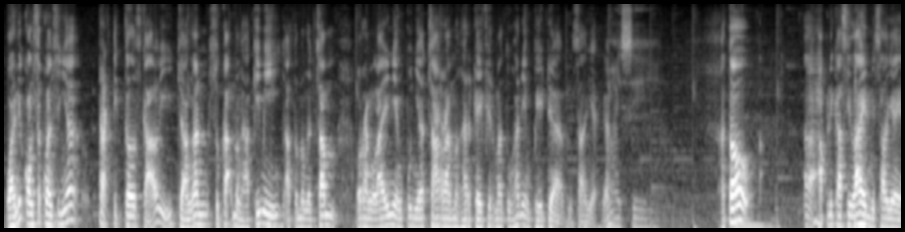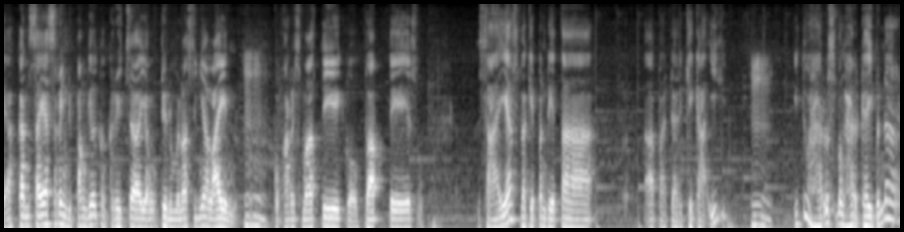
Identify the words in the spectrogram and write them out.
Wah, ini konsekuensinya praktikal sekali. Jangan suka menghakimi atau mengecam orang lain yang punya cara menghargai firman Tuhan yang beda misalnya kan. I see. Atau uh, aplikasi lain misalnya ya, kan saya sering dipanggil ke gereja yang denominasinya lain, Hmm. ke karismatik, ke baptis. Saya sebagai pendeta apa dari GKI Hmm. itu harus menghargai benar.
